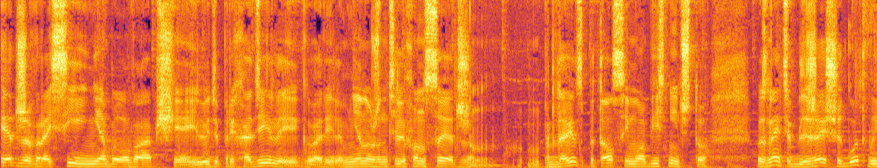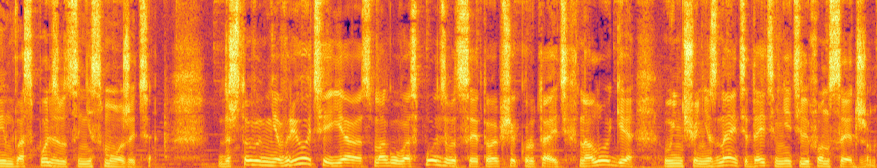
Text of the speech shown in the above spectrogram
Edge в России не было вообще. И люди приходили и говорили, мне нужен телефон с Edge. Продавец пытался ему объяснить, что, вы знаете, в ближайший год вы им воспользоваться не сможете. Да что вы мне врете, я смогу воспользоваться, это вообще крутая технология, вы ничего не знаете, дайте мне телефон с Edge.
